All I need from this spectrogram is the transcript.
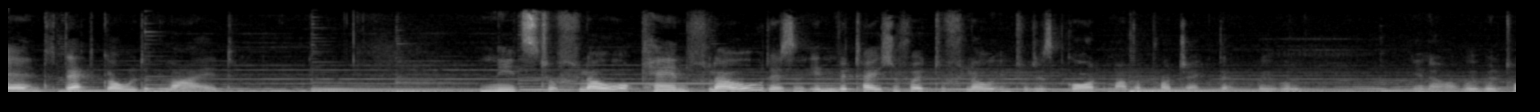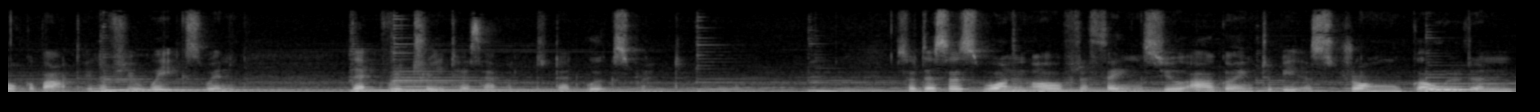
And that golden light needs to flow or can flow. There's an invitation for it to flow into this Godmother project that we will, you know, we will talk about in a few weeks when that retreat has happened, that work sprint. So, this is one of the things you are going to be a strong golden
